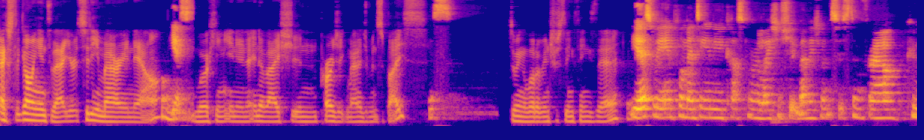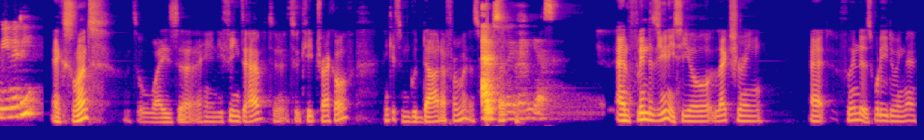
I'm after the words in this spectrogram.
actually going into that, you're at City of Marion now. Yes. Working in an innovation project management space, Yes. doing a lot of interesting things there. Yes, we're implementing a new customer relationship management system for our community. Excellent. It's always a handy thing to have to, to keep track of and get some good data from it. I suppose. Absolutely, yes. And Flinders Uni. So you're lecturing at Flinders. What are you doing there?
